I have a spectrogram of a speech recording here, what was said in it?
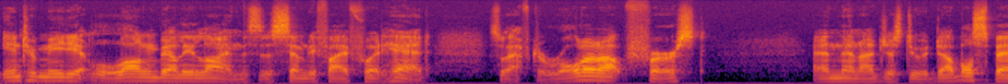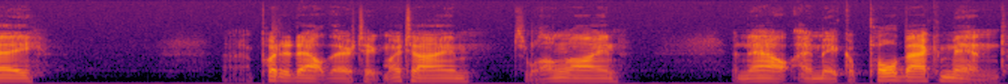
intermediate long belly line. This is a 75 foot head. So I have to roll it up first, and then I just do a double Spey, put it out there, take my time. It's a long line. And now I make a pullback mend,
